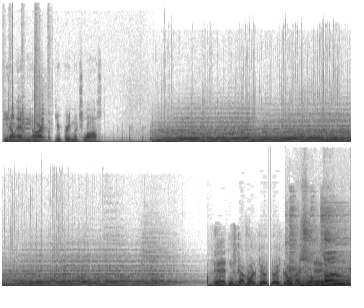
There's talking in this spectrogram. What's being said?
If you don't have any art, you're pretty much lost. Hedenskap folk ut uten Son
